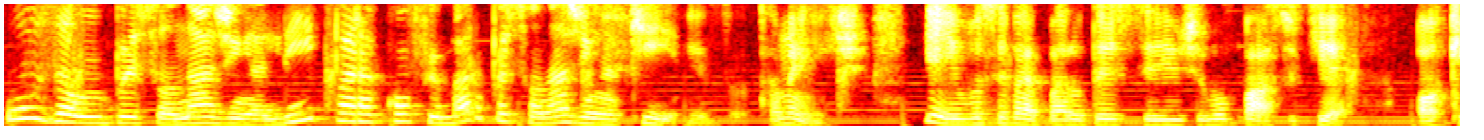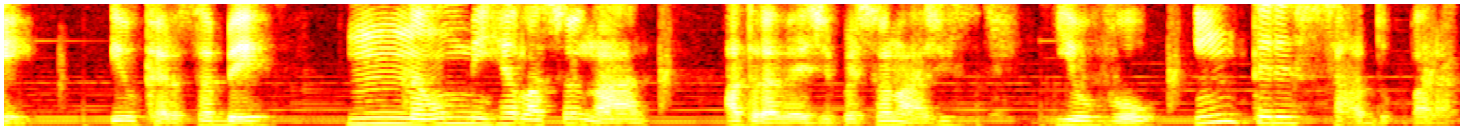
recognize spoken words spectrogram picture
usa um personagem ali para confirmar o personagem aqui. Exatamente. E aí você vai para o terceiro e último passo, que é: ok, eu quero saber não me relacionar através de personagens e eu vou interessado para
